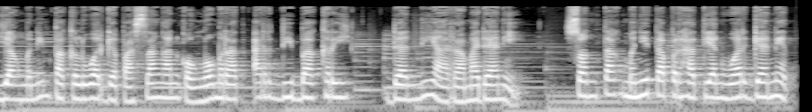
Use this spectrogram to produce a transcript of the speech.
yang menimpa keluarga pasangan konglomerat Ardi Bakri dan Nia Ramadhani, sontak menyita perhatian warganet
